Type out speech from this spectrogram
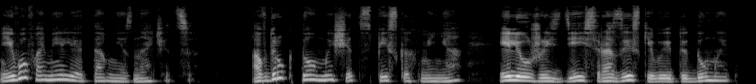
Его фамилия там не значится. А вдруг Том ищет в списках меня или уже здесь разыскивает и думает,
